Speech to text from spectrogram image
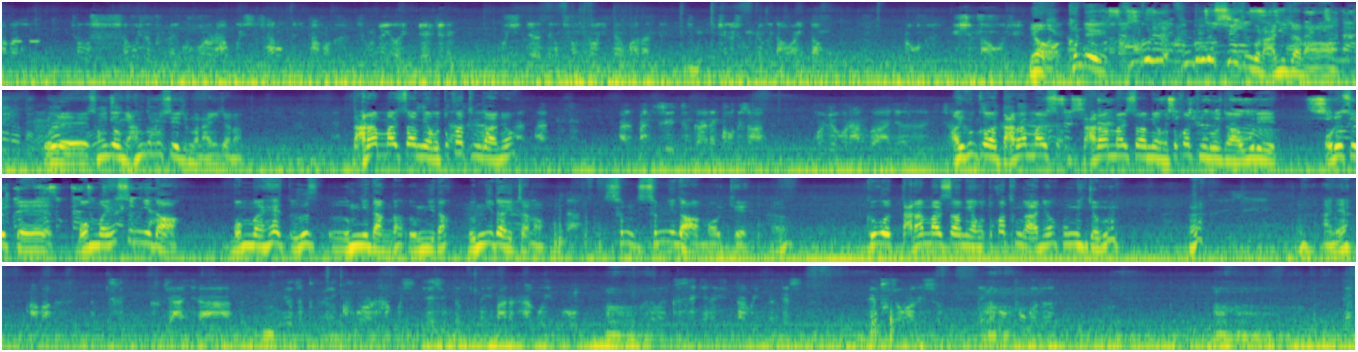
성우씨는 분명히 구분을 하고 있어. 사람들이 다 막 성령이가 예전에 90년대 내가 성령이 있다고 말하는데 성경책에 성령이 나와 있다고. 그리고 귀신 나오지. 야, 근데 한글 한글로 쓰여진 건 아니잖아. 원래 성경이. 한글로 쓰여진 건 아니잖아. 나란 말싸움이하고 똑같은 거 아니야? 안, 안, 안 쓰였든 간에 거기서 번역을 한 거 아니야. 아니 그러니까 나란 말싸 나란 말싸움이하고 똑같은 거잖아. 우리 어렸을 때 뭐뭐 했습니다. 뭐뭐 했 으, 읍니다인가? 읍니다? 읍니다 있잖아. 나 습, 습니다. 뭐 이렇게. 어? 그거 나란 말싸움이하고 똑같은 거 아니야? 홍민정은? 어? 어? 아니야? 그, 그게 아니라 음. 성경에서 분명히 구분을 하고. 예수님도 분명히 말을 하고 있고. 아, 그러면 그 세계는 있다고 있는데 왜 부정하겠어? 내가 아. 못 보거든. 아하. 내가,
